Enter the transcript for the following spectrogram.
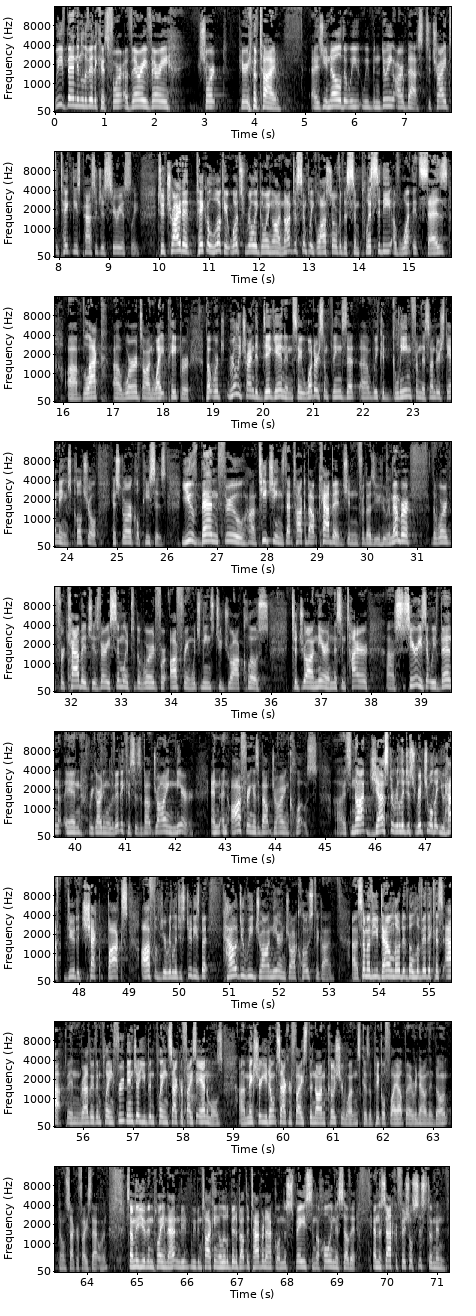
We've been in Leviticus for a very, very short period of time. As you know, that we, we've been doing our best to try to take these passages seriously, to try to take a look at what's really going on, not just simply gloss over the simplicity of what it says, uh, black uh, words on white paper, but we're really trying to dig in and say what are some things that uh, we could glean from this understandings, cultural, historical pieces. You've been through uh, teachings that talk about cabbage, and for those of you who remember, the word for cabbage is very similar to the word for offering, which means to draw close, to draw near. And this entire uh, series that we've been in regarding Leviticus is about drawing near, and an offering is about drawing close. Uh, it's not just a religious ritual that you have to do to check box off of your religious duties, but how do we draw near and draw close to God? Uh, some of you downloaded the Leviticus app, and rather than playing Fruit Ninja, you've been playing Sacrifice Animals. Uh, make sure you don't sacrifice the non kosher ones because a pig will fly up every now and then don't, don't sacrifice that one. Some of you have been playing that, and we've been talking a little bit about the tabernacle and the space and the holiness of it and the sacrificial system and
